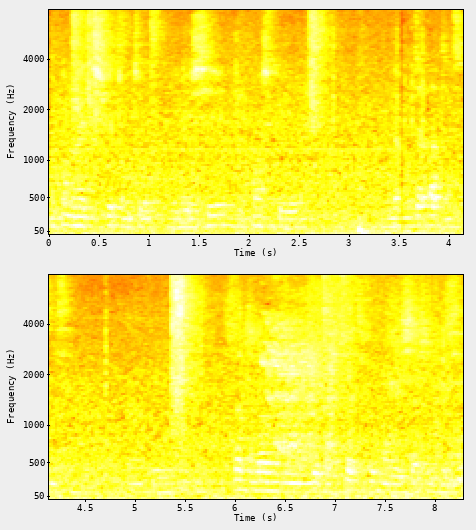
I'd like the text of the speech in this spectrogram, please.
Donc, comme on a discuté tantôt le dossier, je pense que. On ne nous a pas transmis ça. Donc, euh, soit tu vas nous demander, soit tu fais qu'on recherche le dossier,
